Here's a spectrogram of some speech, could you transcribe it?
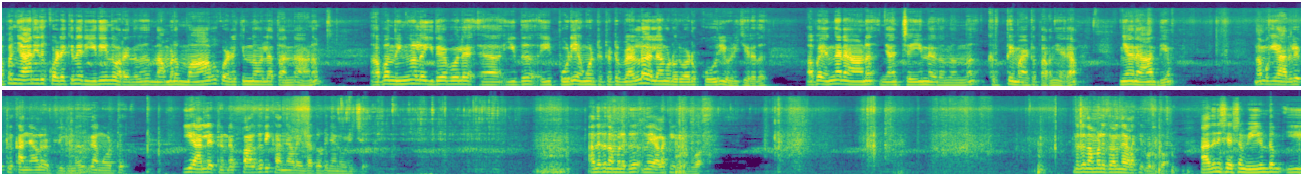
അപ്പം ഞാനിത് കുഴയ്ക്കുന്ന രീതി എന്ന് പറയുന്നത് നമ്മൾ മാവ് കുഴയ്ക്കുന്ന പോലെ തന്നെയാണ് അപ്പം നിങ്ങൾ ഇതേപോലെ ഇത് ഈ പൊടി അങ്ങോട്ട് ഇട്ടിട്ട് വെള്ളം എല്ലാം കൂടെ ഒരുപാട് കോരി ഒഴിക്കരുത്. അപ്പോൾ എങ്ങനെയാണ് ഞാൻ ചെയ്യുന്നതെന്ന് കൃത്യമായിട്ട് പറഞ്ഞുതരാം. ഞാൻ ആദ്യം നമുക്ക് ഈ അര ലിറ്റർ കഞ്ഞാളം എടുത്തിരിക്കുന്നത് ഇതങ്ങോട്ട് ഈ അര ലിറ്ററിന്റെ പകുതി കഞ്ഞാളം ഇതിന്റെ അകത്തോട്ട് ഞാൻ ഒഴിച്ച്. എന്നിട്ട് നമ്മളിത് ഒന്ന് ഇളക്കി കൊടുക്കുക. എന്നിട്ട് നമ്മൾ ഇതൊന്ന് ഇളക്കി കൊടുക്കുക. അതിനുശേഷം വീണ്ടും ഈ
